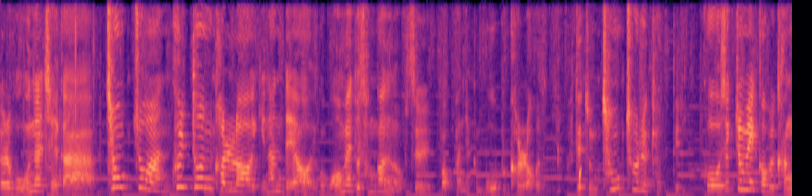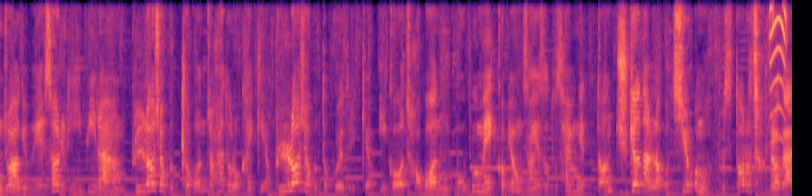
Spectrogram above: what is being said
여러분 오늘 제가 청초한 cool tone 컬러이긴 한데요. 이거 warm에도 상관은 없을 법한 약간 mauve 컬러거든요. 근데 좀 청초를 곁들인 그 색조 메이크업을 강조하기 위해서 립이랑 블러셔부터 먼저 하도록 할게요. 블러셔부터 보여드릴게요. 이거 저번 mauve 메이크업 영상에서도 사용했던 죽여달라고 지우... 어머 벌써 떨어져 들어가.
